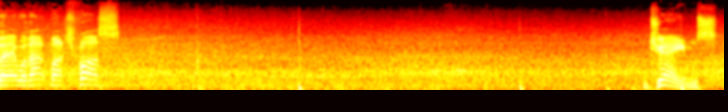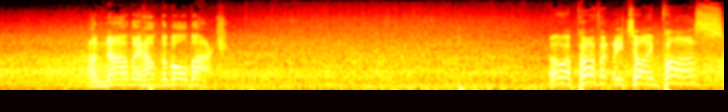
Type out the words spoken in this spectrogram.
there without much fuss. James. And now they have the ball back. Oh, a perfectly timed pass.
